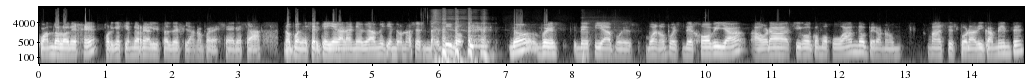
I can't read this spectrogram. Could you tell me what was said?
cuando lo dejé, porque siendo realistas decía, no puede ser, o sea, no puede ser que llegue a la NBA metiendo unos 60 y pico, ¿no? Pues decía, pues, bueno, pues de hobby ya, ahora sigo como jugando, pero no más esporádicamente,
